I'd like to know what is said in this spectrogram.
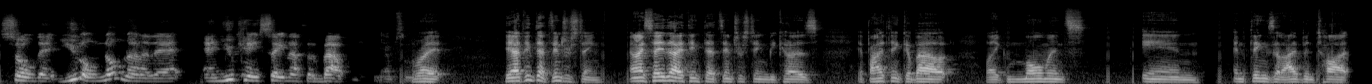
so that you don't know none of that and you can't say nothing about me. Absolutely. Right. Yeah, I think that's interesting. And I say that I think that's interesting because if I think about like moments in and things that I've been taught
